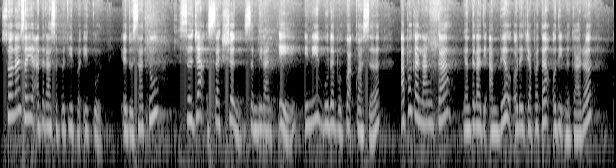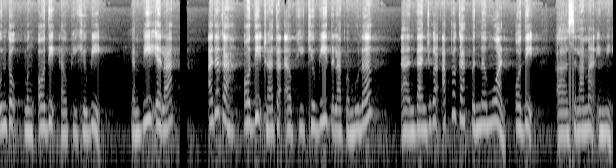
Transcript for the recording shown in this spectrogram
Soalan saya adalah seperti berikut, iaitu satu, sejak Seksyen 9A ini mula berkuat kuasa, apakah langkah yang telah diambil oleh Jabatan Audit Negara untuk mengaudit LPQB? Yang B ialah, adakah audit terhadap LPQB telah bermula uh, dan juga apakah penemuan audit uh, selama ini,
